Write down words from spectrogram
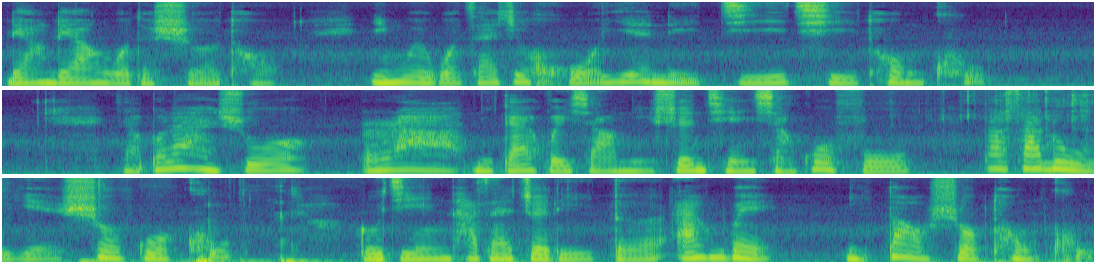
凉凉我的舌头，因为我在这火焰里极其痛苦。”亚伯拉罕说。儿啊，你该回想你生前享过福，拉萨路也受过苦，如今他在这里得安慰，你倒受痛苦。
